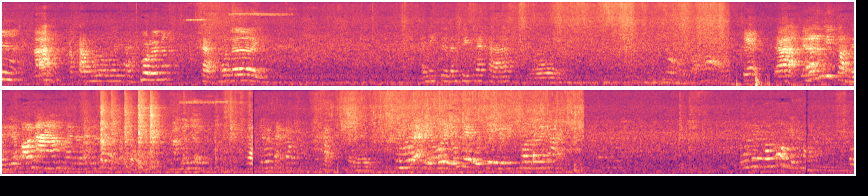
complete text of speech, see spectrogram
ืมอะเอาขาหมูลงเลยค่ะหมดเลยนะ ค่ะหมดเลย อันนี้คือน้ำพริกนะคะโอ้เจ๊จ้าเดี๋ยวน้ำพริกก่อน เดี๋ยวเดี๋ยวขอน้ำมันจะเป็นเครื่องผสมมาเรื่อยๆจ้ะเดี๋ยวใส่ก่อนค่ะเออเป็นเมื่อไหร่เดี๋ยวเดี๋ยวเทอุจีหมดเลยค่ะโอ้ยเขาโม่กินของโอ้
